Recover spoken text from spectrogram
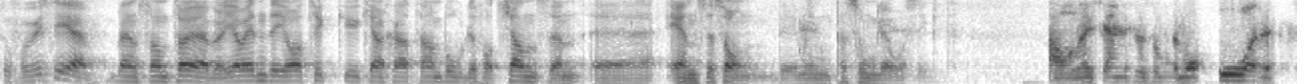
då får vi se vem som tar över. Jag vet inte, jag tycker ju kanske att han borde fått chansen eh, en säsong. Det är min personliga åsikt. Ja, det kändes ju som det var årets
